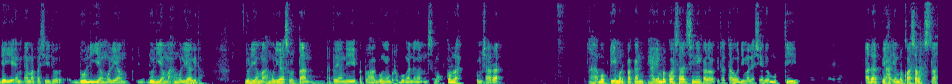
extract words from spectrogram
DYMM apa sih itu Duli yang mulia Duli yang maha mulia gitu. Duli yang maha mulia Sultan atau yang di Petua Agung yang berhubungan dengan semua hukum lah, hukum syara. Nah, Mufti merupakan pihak yang berkuasa di sini kalau kita tahu di Malaysia itu Mufti ada pihak yang berkuasa lah setelah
